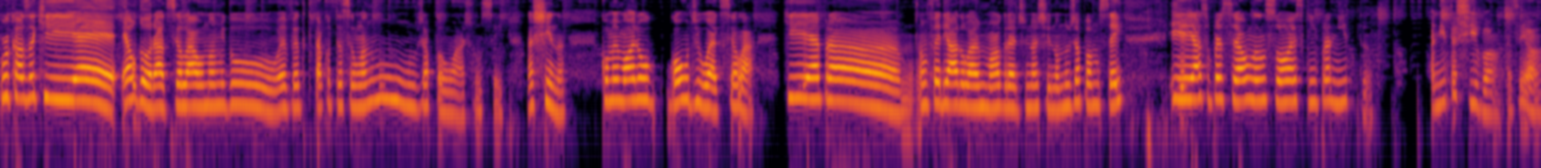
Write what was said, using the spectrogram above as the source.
Por causa que é Eldorado, sei lá, o nome do evento que tá acontecendo lá no Japão, acho, não sei. Na China. Comemora o Gold Wax, sei lá. Que é pra um feriado lá maior grande na China, no Japão, não sei. E a Supercell lançou a skin pra Anitta. Anitta Shiba, aí, ó.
